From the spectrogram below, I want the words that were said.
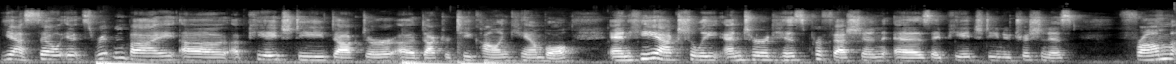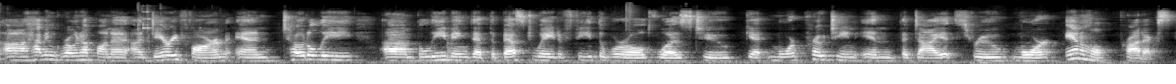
Yeah, so it's written by uh, a PhD doctor, uh, Dr. T. Colin Campbell, and he actually entered his profession as a PhD nutritionist from uh, having grown up on a, a, dairy farm and totally um, believing that the best way to feed the world was to get more protein in the diet through more animal products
